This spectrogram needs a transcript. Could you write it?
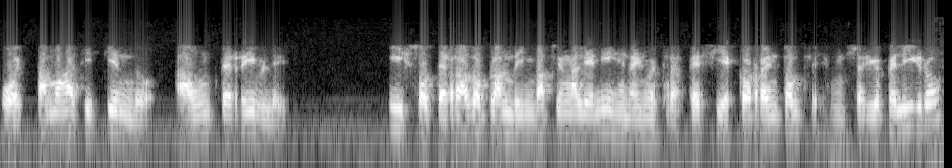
o estamos asistiendo a un terrible y soterrado plan de invasión alienígena y nuestra especie corre entonces un serio peligro,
